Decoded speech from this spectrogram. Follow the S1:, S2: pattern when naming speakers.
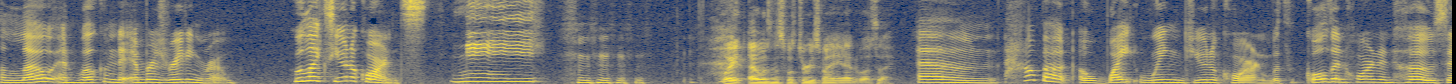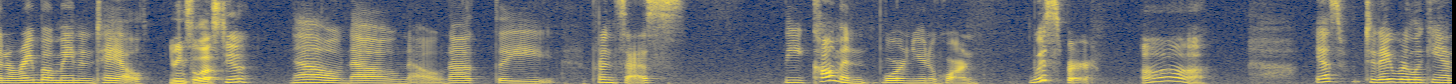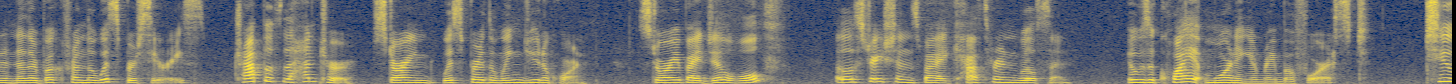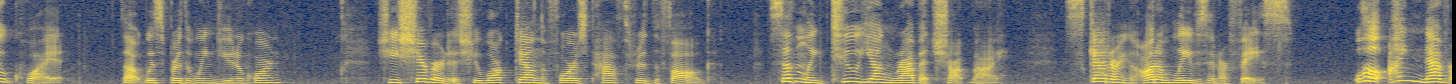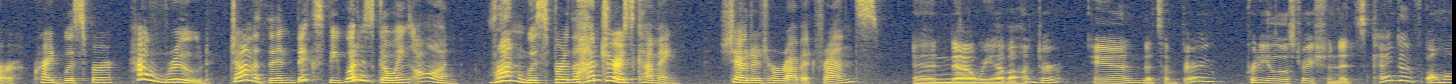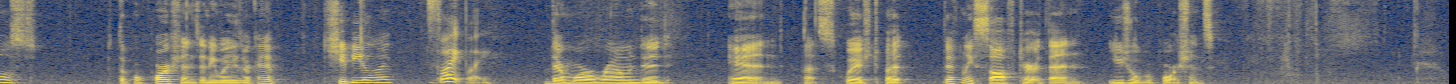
S1: Hello and welcome to Ember's Reading Room. Who likes unicorns?
S2: Me. Wait, I wasn't supposed to raise my hand, was I?
S1: Um, how about a white-winged unicorn with golden horn and hooves and a rainbow mane and tail?
S2: You mean Celestia?
S1: No, no, no, not the princess. The common-born unicorn, Whisper.
S2: Ah.
S1: Yes, today we're looking at another book from the Whisper series. Trap of the Hunter, starring Whisper the Winged Unicorn. Story by Jill Wolf. Illustrations by Catherine Wilson. It was a quiet morning in Rainbow Forest. Too quiet, thought Whisper the Winged Unicorn. She shivered as she walked down the forest path through the fog. Suddenly, two young rabbits shot by, scattering autumn leaves in her face. Well, I never, cried Whisper. How rude. Jonathan, Bixby, what is going on? Run, Whisper, the hunter is coming, shouted her rabbit friends.
S2: And now we have a hunter, and that's a very pretty illustration. It's kind of almost, the proportions anyways, are kind of chibi-like.
S1: Slightly.
S2: They're more rounded and not squished, but definitely softer than usual proportions.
